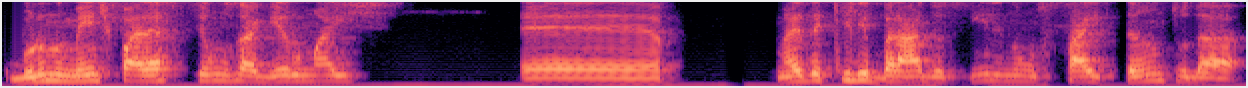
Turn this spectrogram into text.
o Bruno Mendes parece ser um zagueiro mais, é, mais equilibrado, assim, ele não sai tanto da,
